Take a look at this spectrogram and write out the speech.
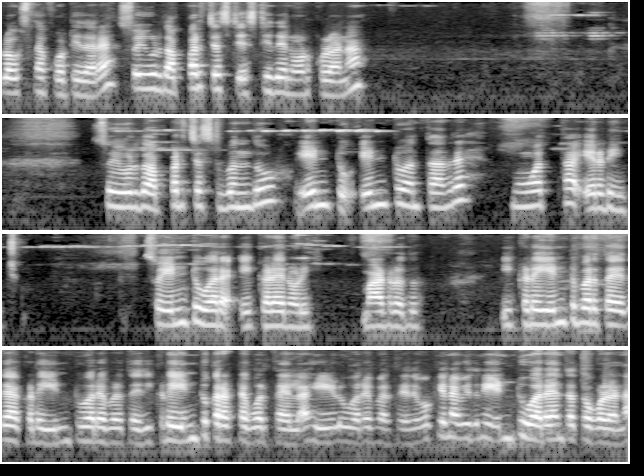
ಬ್ಲೌಸ್ನ ಕೊಟ್ಟಿದ್ದಾರೆ. ಸೊ ಇವ್ರದ್ದು ಅಪ್ಪರ್ ಚೆಸ್ಟ್ ಎಷ್ಟಿದೆ ನೋಡ್ಕೊಳ್ಳೋಣ. ಸೊ ಇವ್ರದ್ದು ಅಪ್ಪರ್ ಚೆಸ್ಟ್ ಬಂದು ಎಂಟು. ಎಂಟು ಅಂತ ಅಂದರೆ ಮೂವತ್ತ ಎರಡು ಇಂಚು. ಸೊ ಎಂಟೂವರೆ ಈ ಕಡೆ ನೋಡಿ ಮಾಡಿರೋದು. ಈ ಕಡೆ ಎಂಟು ಬರ್ತಾ ಇದೆ, ಆ ಕಡೆ ಎಂಟೂವರೆ ಬರ್ತಾ ಇದೆ. ಈ ಕಡೆ ಎಂಟು ಕರೆಕ್ಟಾಗಿ ಬರ್ತಾ ಇಲ್ಲ, ಏಳುವರೆ ಬರ್ತಾ ಇದೆ. ಓಕೆ ನಾವು ಇದನ್ನ ಎಂಟೂವರೆ ಅಂತ ತಗೊಳ್ಳೋಣ.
